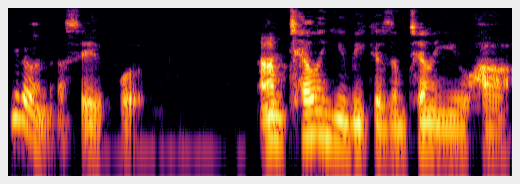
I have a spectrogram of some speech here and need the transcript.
you don't. I say, well, I'm telling you because I'm telling you how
